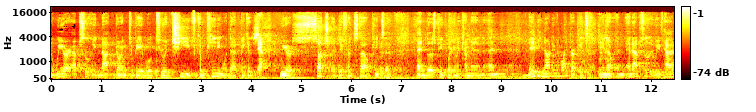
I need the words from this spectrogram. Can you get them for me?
and we are absolutely not going to be able to achieve competing with that because Yeah. we are such a different style pizza. And those people are going to come in and maybe not even like our pizza, you know? And, and absolutely, we've had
